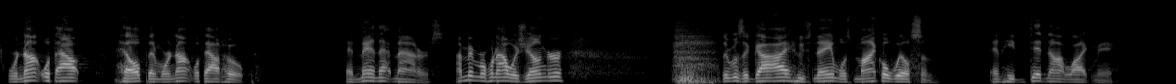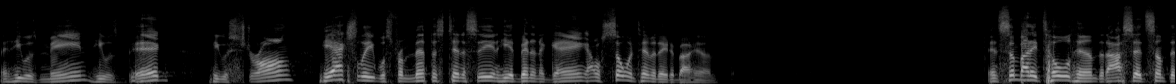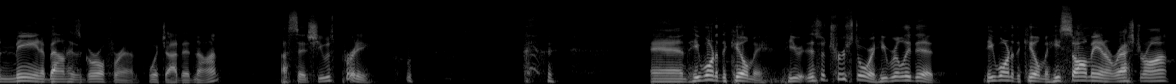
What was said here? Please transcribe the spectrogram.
We're not without help and we're not without hope. And man, that matters. I remember when I was younger, there was a guy whose name was Michael Wilson, and he did not like me. And he was mean, he was big, he was strong. He actually was from Memphis, Tennessee, and he had been in a gang. I was so intimidated by him. And somebody told him that I said something mean about his girlfriend, which I did not. I said she was pretty. and he wanted to kill me. He, this is a true story. He really did. He wanted to kill me. He saw me in a restaurant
